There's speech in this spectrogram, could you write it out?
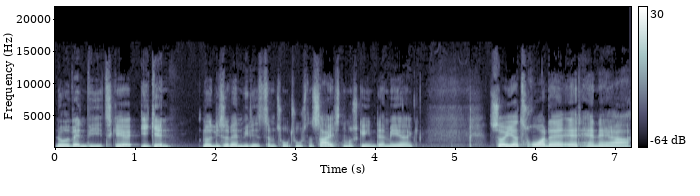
noget vanvittigt sker igen. Noget lige så vanvittigt som 2016, måske endda mere, ikke? Så jeg tror da, at han er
